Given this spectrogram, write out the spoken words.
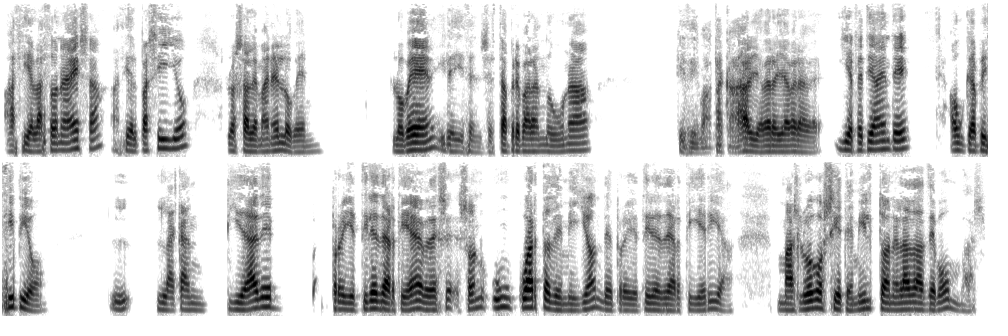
hacia la zona esa, hacia el pasillo, los alemanes lo ven. Lo ven y le dicen, se está preparando una que se va a atacar, ya verá, ya verá. Y efectivamente, aunque al principio la cantidad de proyectiles de artillería son un cuarto de millón de proyectiles de artillería, más luego 7.000 toneladas de bombas,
